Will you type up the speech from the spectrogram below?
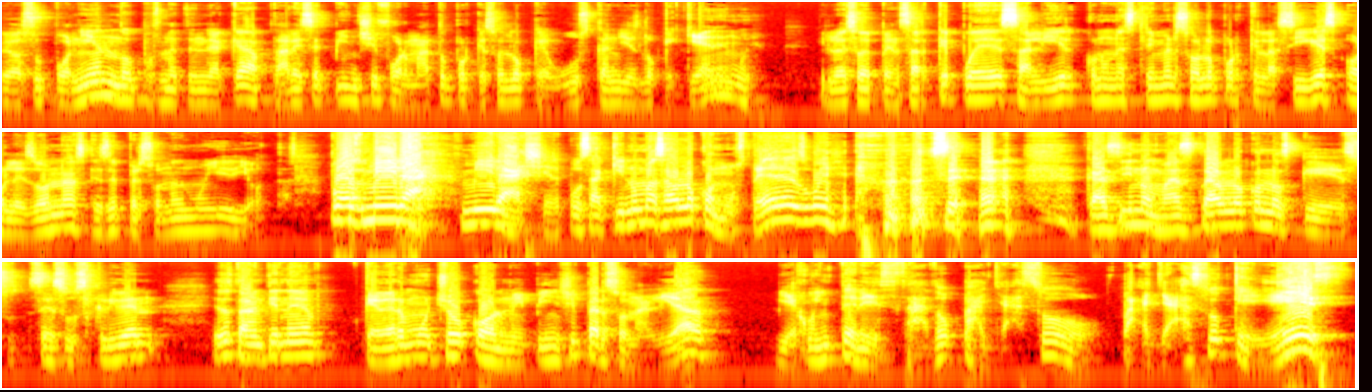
Pero suponiendo, pues me tendría que adaptar ese pinche formato porque eso es lo que buscan y es lo que quieren, güey. Y lo eso de pensar que puedes salir con un streamer solo porque la sigues o les donas es de personas muy idiotas. Pues mira, mira, pues aquí nomás hablo con ustedes, güey. o sea, casi nomás hablo con los que se suscriben. Eso también tiene que ver mucho con mi pinche personalidad. Viejo interesado, payaso, payaso que es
